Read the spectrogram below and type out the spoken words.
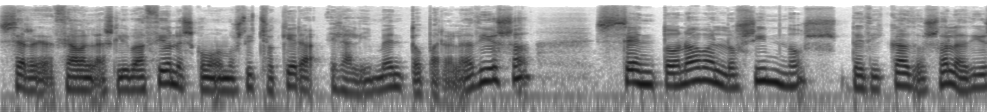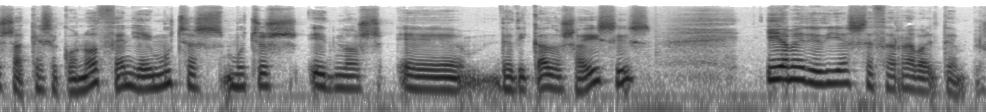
Se realizaban las libaciones, como hemos dicho, que era el alimento para la diosa. Se entonaban los himnos dedicados a la diosa que se conocen, y hay muchas, muchos himnos eh, dedicados a Isis. Y a mediodía se cerraba el templo,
